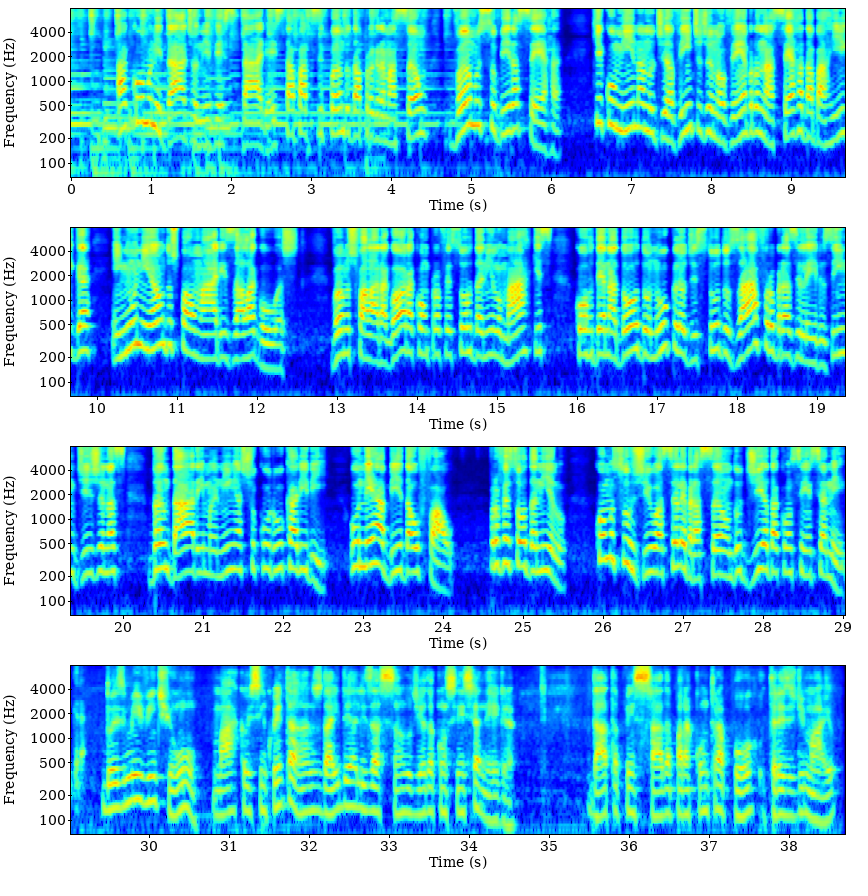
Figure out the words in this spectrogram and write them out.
A comunidade universitária está participando da programação Vamos Subir a Serra, que culmina no dia 20 de novembro na Serra da Barriga, em União dos Palmares, Alagoas. Vamos falar agora com o professor Danilo Marques, coordenador do Núcleo de Estudos Afro-Brasileiros e Indígenas Dandara e Maninha Chucuru Cariri, o NEABI da UFAL. Professor Danilo, como surgiu a celebração do Dia da Consciência Negra? 2021 marca os 50 anos da idealização do Dia da Consciência Negra, data pensada para contrapor o 13 de maio,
